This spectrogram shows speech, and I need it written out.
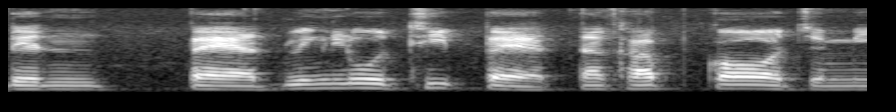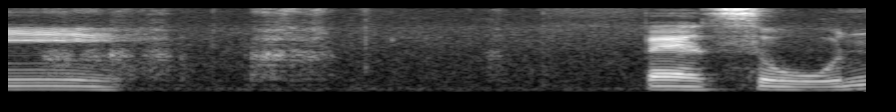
เด่นแปดวิ่งรูดที่แปดนะครับก็จะมีแปดศูนย์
